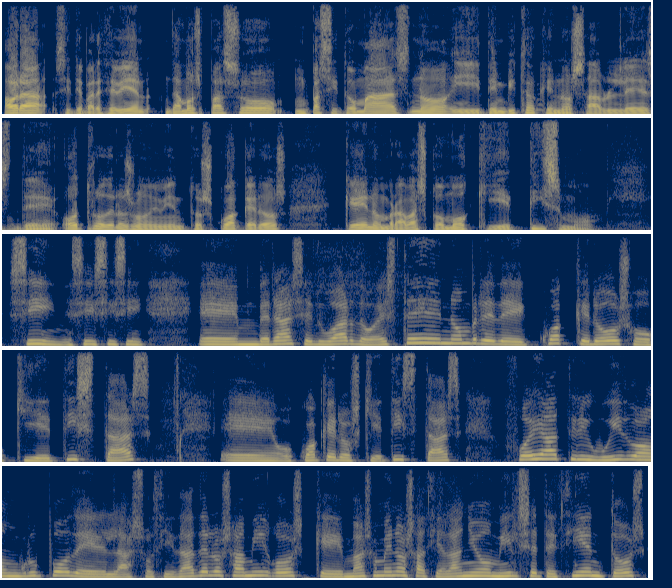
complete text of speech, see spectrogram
Ahora, si te parece bien, damos paso un pasito más, ¿no? Y te invito a que nos hables de otro de los movimientos cuáqueros que nombrabas como quietismo. Sí, sí, sí, sí. Em, verás, Eduardo, este nombre de cuáqueros o quietistas, eh, o cuáqueros quietistas, fue atribuido a un grupo de la Sociedad de los Amigos que más o menos hacia el año 1700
